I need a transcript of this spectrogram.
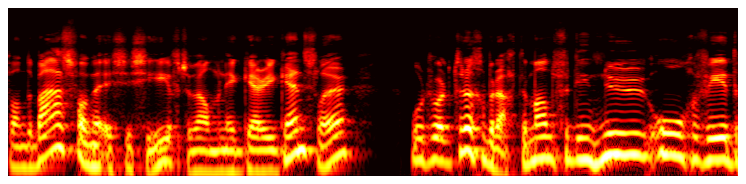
van de baas van de SEC, oftewel meneer Gary Gensler, moet worden teruggebracht. De man verdient nu ongeveer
